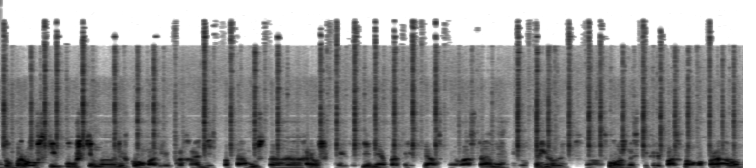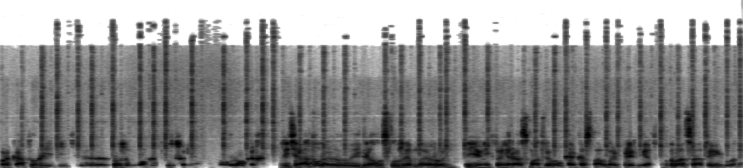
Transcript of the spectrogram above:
Дубровский, Пушкин легко могли проходить, потому что хорошее произведение про крестьянское восстание иллюстрирует сложности крепостного права, про которые дети э, тоже много слышали на уроках. Литература играла служебную роль, ее никто не рассматривал как основной предмет в 20-е годы.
